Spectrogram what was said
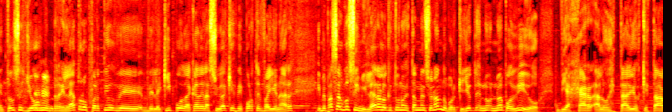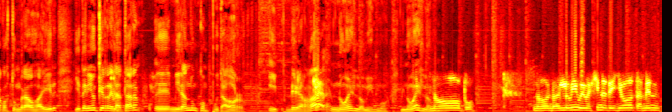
Entonces yo uh -huh. relato los partidos de, del equipo de acá de la ciudad que es Deportes Vallenar y me pasa algo similar a lo que tú nos estás mencionando porque yo te, no, no, he podido viajar a los estadios que estaba acostumbrados a ir y he tenido que relatar eh, mirando un computador. Y de verdad claro. no es lo mismo, no es lo mismo. No, po. no, no es lo mismo. Imagínate, yo también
